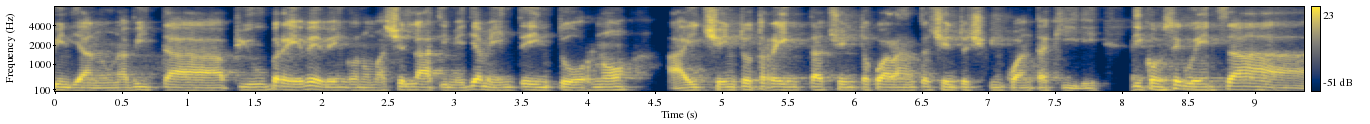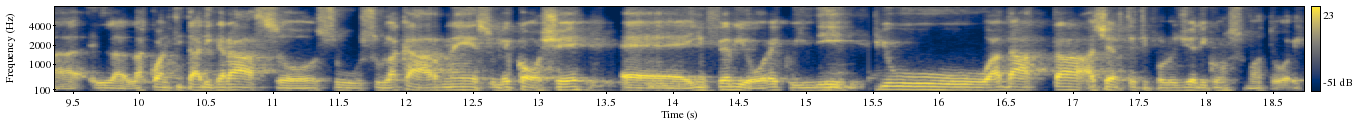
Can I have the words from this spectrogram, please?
quindi hanno una vita più breve e vengono macellati mediamente intorno ai 130, 140, 150 kg. Di conseguenza la, la quantità di grasso su, sulla carne, sulle cosce è inferiore, quindi più adatta a certe tipologie di consumatori.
